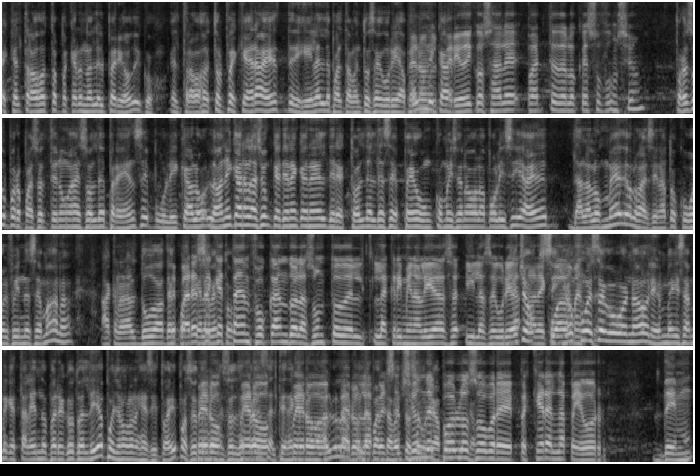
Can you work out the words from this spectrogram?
es que el trabajo de Héctor Pesquera no es del periódico. El trabajo de Héctor Pesquera es dirigir el Departamento de Seguridad Pero en el Pública. periódico sale parte de lo que es su función. Por eso, pero para eso él tiene un asesor de prensa y publica. lo- la única relación que tiene que tener el director del DCP o un comisionado de la policía es darle a los medios los asesinatos que hubo el fin de semana, aclarar dudas de ¿Te por parece que está enfocando el asunto de la criminalidad y la De seguridad hecho, si yo fuese gobernador y él me dice a mí que está leyendo periódico todo el día, pues yo no lo necesito ahí, yo tengo pero, de pero, prensa, él tiene que pero, en pero la de percepción del pueblo Pública. sobre Pesquera es la peor de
